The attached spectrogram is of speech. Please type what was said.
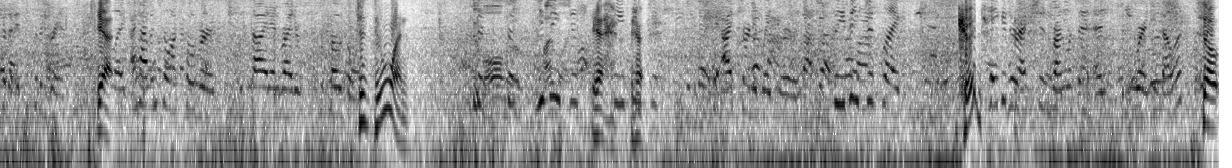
for the, it's for the grant. Yeah. So like I have until October to decide and write a proposal. Just do one. So, so you think just? Yeah. So you think yeah. just? I started way too early. So you think just like? Could. Take a direction, run with it, and see where it develops. So,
